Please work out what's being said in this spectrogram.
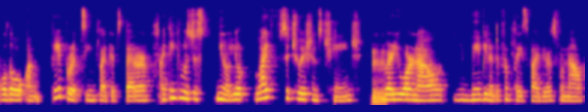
Although on paper, it seems like it's better. I think it was just, you know, your life situations change. Mm-hmm. Where you are now, you may be in a different place five years from now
